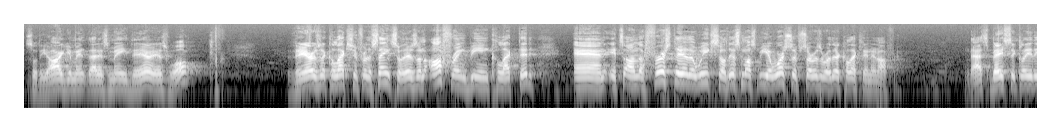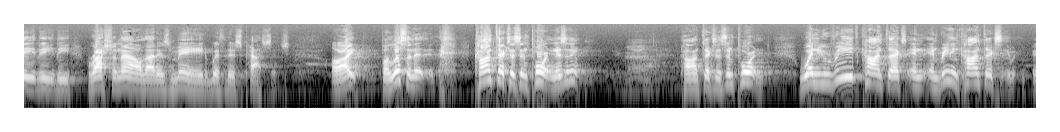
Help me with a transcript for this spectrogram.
So the argument that is made there is well, there's a collection for the saints. So there's an offering being collected, and it's on the first day of the week, so this must be a worship service where they're collecting an offering. That's basically the, the, the rationale that is made with this passage. All right? But listen, it, context is important, isn't it? Amen. Context is important. When you read context, and, and reading context, it,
